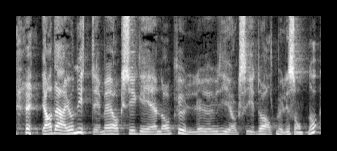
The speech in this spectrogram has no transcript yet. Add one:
Ja, det er jo nyttig med oksygen og kulldioksid og alt mulig sånt noe.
